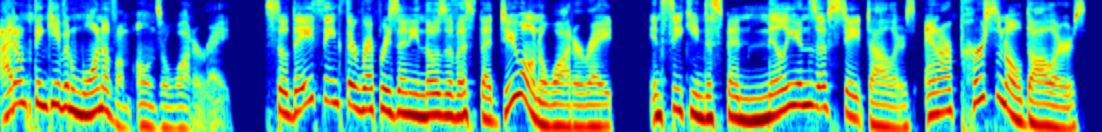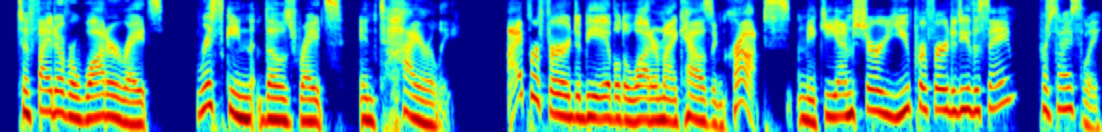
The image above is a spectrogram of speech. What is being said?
I don't think even one of them owns a water right. So they think they're representing those of us that do own a water right in seeking to spend millions of state dollars and our personal dollars to fight over water rights risking those rights entirely. I prefer to be able to water my cows and crops. Mickey, I'm sure you prefer to do the same. Precisely.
